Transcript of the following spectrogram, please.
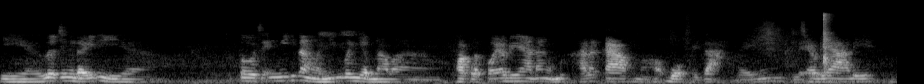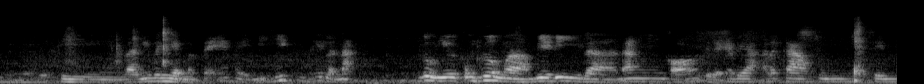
Thì à, dựa trên cái đấy thì à, tôi sẽ nghĩ rằng là những doanh nghiệp nào mà hoặc là có LDA đang ở mức khá là cao mà họ buộc phải giảm cái tỷ LDA đi ấy, thì là những doanh nghiệp mà sẽ phải bị hit hít là nặng ví dụ như công thương và BID là đang có tỷ lệ LDR khá là cao trên trên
